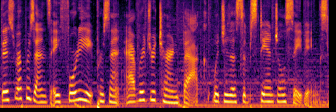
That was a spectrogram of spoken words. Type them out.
This represents a 48% average return back, which is a substantial savings.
